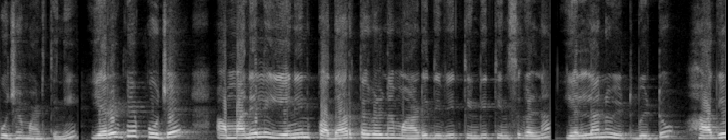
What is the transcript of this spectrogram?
ಪೂಜೆ ಮಾಡ್ತೀನಿ. ಎರಡನೇ ಪೂಜೆ, ಆ ಮನೇಲಿ ಏನೇನ್ ಪದಾರ್ಥಗಳನ್ನ ಮಾಡಿದೀವಿ, ತಿಂಡಿ ತಿನಿಸುಗಳನ್ನ ಎಲ್ಲಾನು ಇಟ್ಬಿಟ್ಟು, ಹಾಗೆ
